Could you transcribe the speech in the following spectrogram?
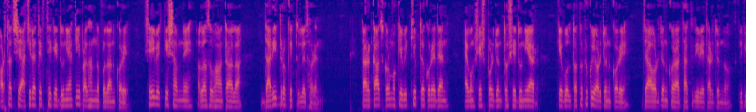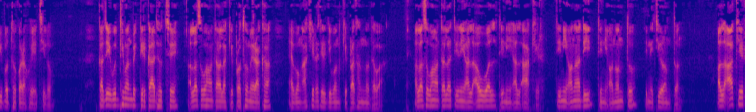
অর্থাৎ সে আখিরাতের থেকে দুনিয়াকেই প্রাধান্য প্রদান করে, সেই ব্যক্তির সামনে আল্লাহ সুহামতাল্লাহ দারিদ্রকে তুলে ধরেন। তার কাজকর্মকে বিক্ষিপ্ত করে দেন এবং শেষ পর্যন্ত সে দুনিয়ার কেবল ততটুকুই অর্জন করে, যা অর্জন করা তাকদিরে তার জন্য লিপিবদ্ধ করা হয়েছিল। কাজেই বুদ্ধিমান ব্যক্তির কাজ হচ্ছে আল্লাহ সুহামতাল্লাহকে প্রথমে রাখা এবং আখিরাতের জীবনকে প্রাধান্য দেওয়া। আল্লাহ সুহামতাল্লাহ তিনি আল আউ্য়াল তিনি আল আখির তিনি অনাদি, তিনি অনন্ত, তিনি চিরন্তন। আল আখির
